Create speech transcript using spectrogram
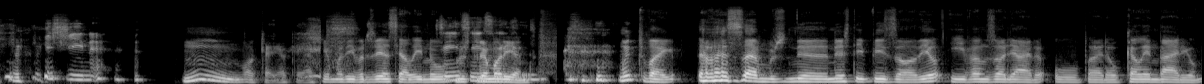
e China. Hum, ok, ok. Há aqui uma divergência ali no, sim, no Extremo Oriente. Muito bem, avançamos neste episódio e vamos olhar o, para o calendário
